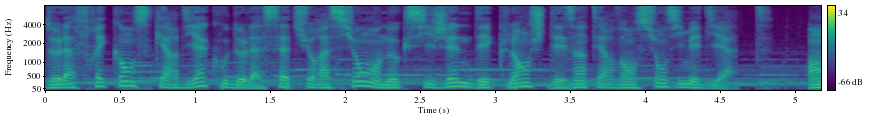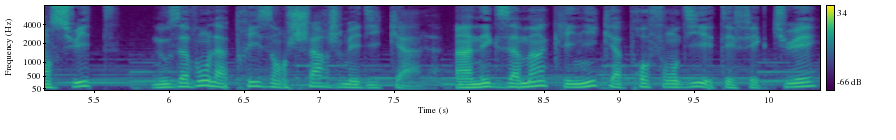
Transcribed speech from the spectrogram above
de la fréquence cardiaque ou de la saturation en oxygène déclenchent des interventions immédiates. Ensuite, nous avons la prise en charge médicale. Un examen clinique approfondi est effectué,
